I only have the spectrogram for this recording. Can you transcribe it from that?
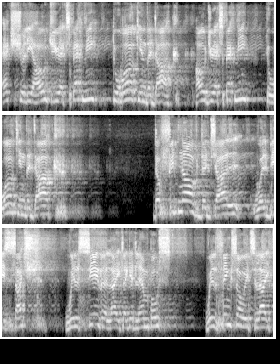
actually, how do you expect me to work in the dark? How do you expect me to work in the dark? The fitna of Dajjal will be such, we'll see the light, like at lampposts, we'll think so it's light,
